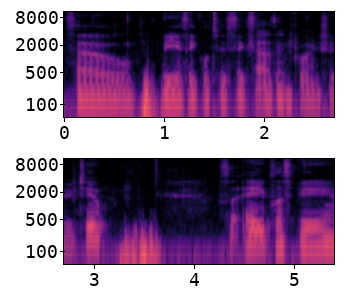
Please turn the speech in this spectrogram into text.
so b is equal to 6,432. So a plus b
